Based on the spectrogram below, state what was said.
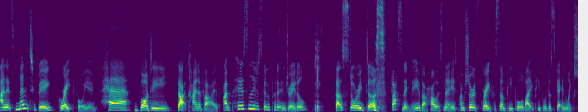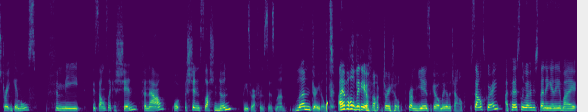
and it's meant to be great for you hair body that kind of vibe i'm personally just to put it in dreidel that story does fascinate me about how it's made. I'm sure it's great for some people, like people just getting like straight gimmels. For me, it sounds like a shin for now, or a shin slash nun. These references, man. Learn dreidel. I have a whole video about dreidel from years ago on my other channel. Sounds great. I personally won't be spending any of my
